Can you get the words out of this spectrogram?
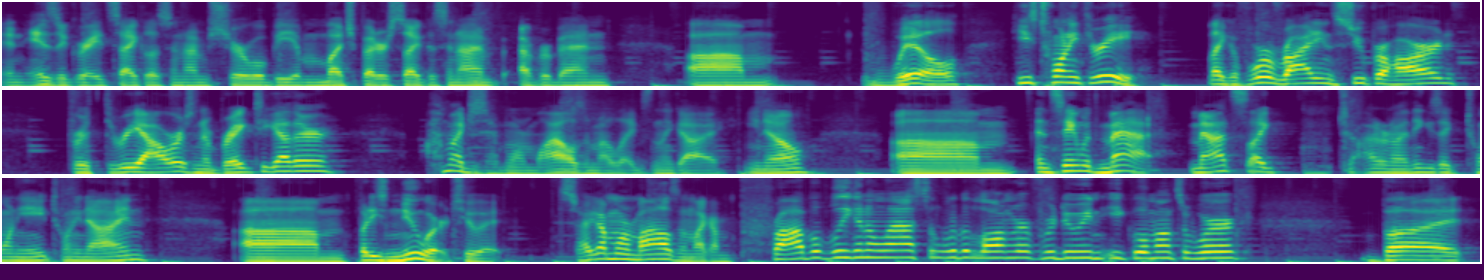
and is a great cyclist, and I'm sure will be a much better cyclist than I've ever been. Um, Will, he's 23. Like if we're riding super hard for three hours in a break together, I might just have more miles in my legs than the guy, you know? Um, and same with Matt. Matt's like, I don't know, I think he's like 28, 29, um, but he's newer to it. So I got more miles. And I'm like, I'm probably going to last a little bit longer if we're doing equal amounts of work. But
